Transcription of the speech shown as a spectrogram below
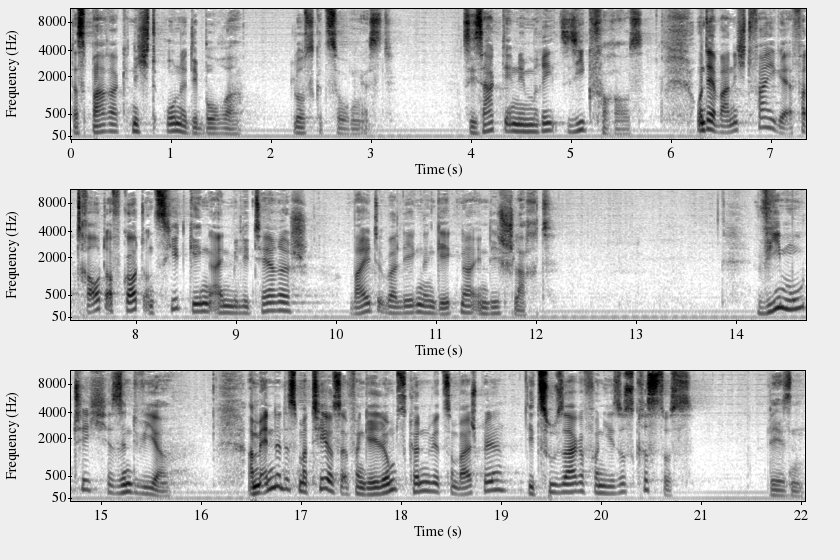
dass Barak nicht ohne Deborah losgezogen ist. Sie sagte ihm den Sieg voraus. Und er war nicht feige. Er vertraut auf Gott und zieht gegen einen militärisch weit überlegenen Gegner in die Schlacht. Wie mutig sind wir? Am Ende des Matthäusevangeliums können wir zum Beispiel die Zusage von Jesus Christus lesen.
